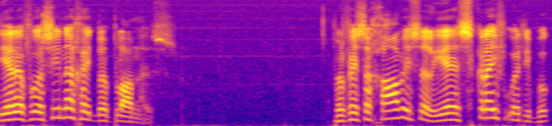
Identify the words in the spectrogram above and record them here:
dier een voorsienigheid beplan is. Professor Gaviesel skryf oor die boek,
